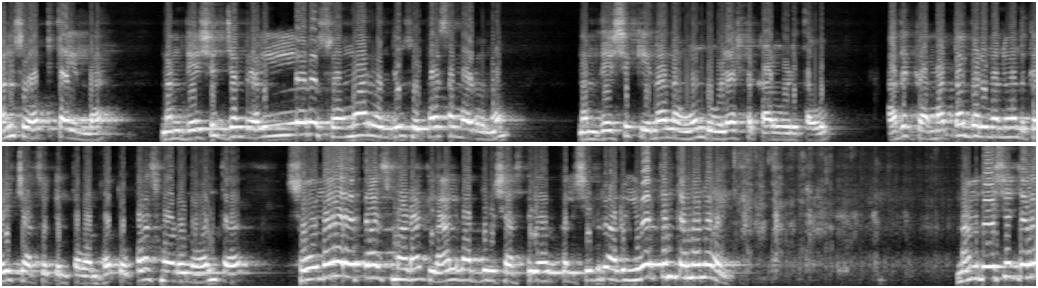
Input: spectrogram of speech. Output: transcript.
ಮನಸ್ಸು ಒಪ್ತಾ ಇಲ್ಲ. ನಮ್ಮ ದೇಶದ ಜನರು ಎಲ್ಲರೂ ಸೋಮವಾರ ಒಂದ್ ದಿವ್ಸ ಉಪವಾಸ ಮಾಡೋನು. ನಮ್ಮ ದೇಶಕ್ಕೆ ಏನಾನ ಉಂಡು ಉಳಿಯಷ್ಟು ಕಾಳು ಉಳಿತಾವು. ಅದಕ್ಕ ಮತ್ತೊಬ್ಬರ ಮನೆ ಒಂದು ಕೈ ಚಾಚೋಕ್ಕಿಂತ ಒಂದ್ ಹೊತ್ತು ಉಪವಾಸ ಮಾಡೋನು ಅಂತ ಸೋಮವಾರ ಉಪವಾಸ ಮಾಡಕ್ ಲಾಲ್ ಬಹದ್ದೂರ್ ಶಾಸ್ತ್ರಿ ಅವರು ಕಲಿಸಿದ್ರು. ಅದು ಇವತ್ತಿನ ತನೂ ಐತಿ ನಮ್ಮ ದೇಶದ ಜನ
